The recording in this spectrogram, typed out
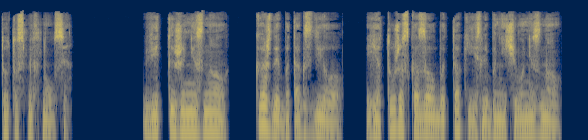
Тот усмехнулся. «Ведь ты же не знал. Каждый бы так сделал. Я тоже сказал бы так, если бы ничего не знал».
